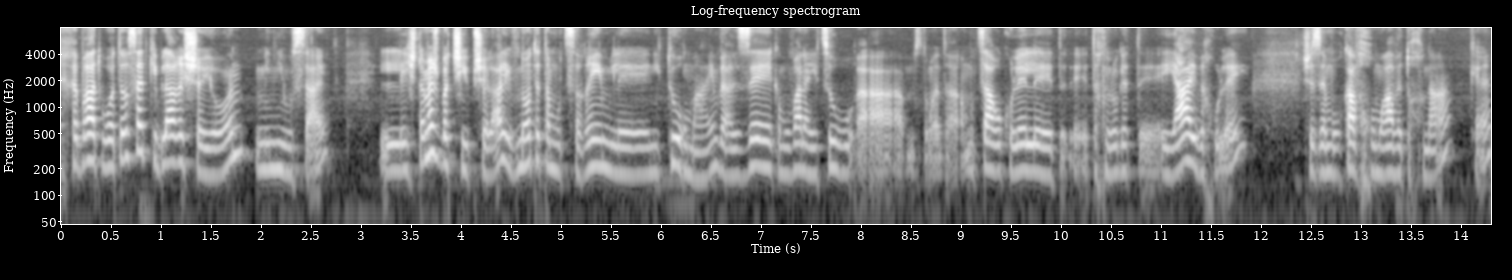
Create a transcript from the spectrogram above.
חברת ווטרסייט קיבלה רישיון מניוסייט, להשתמש בצ'יפ שלה, לבנות את המוצרים לניטור מים, ועל זה כמובן הייצור, זאת אומרת, המוצר הוא כולל אה, טכנולוגיית AI וכולי, שזה מורכב חומרה ותוכנה, כן?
